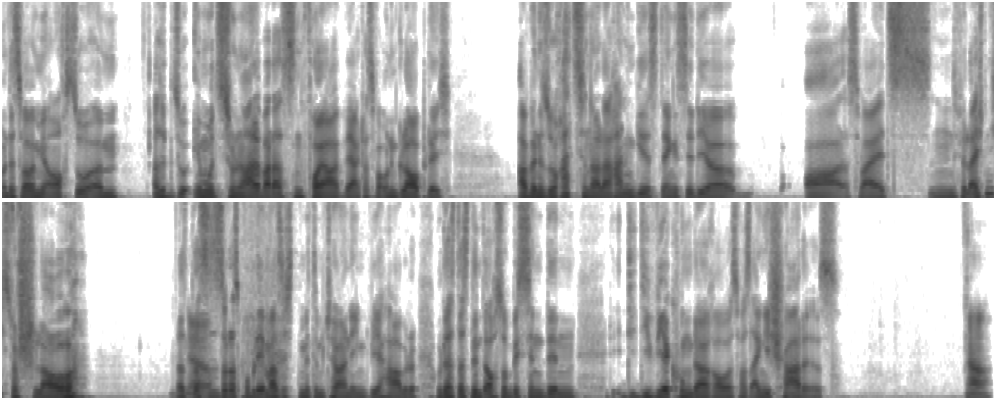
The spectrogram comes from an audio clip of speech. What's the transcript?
Und das war bei mir auch so, ähm, also so emotional war das ein Feuerwerk, das war unglaublich. Aber wenn du so rational herangehst, denkst du dir, oh, das war jetzt hm, vielleicht nicht so schlau. Das, ja. das, ist so das Problem, was ich mit dem Turn irgendwie habe. Und das, das nimmt auch so ein bisschen den, die, die Wirkung daraus, was eigentlich schade ist. Ja,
